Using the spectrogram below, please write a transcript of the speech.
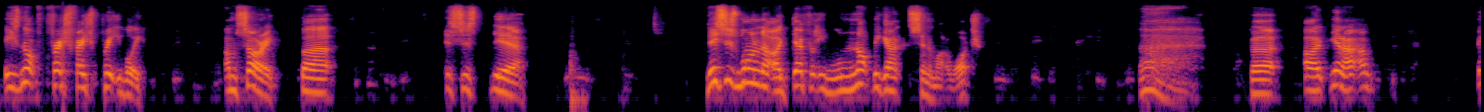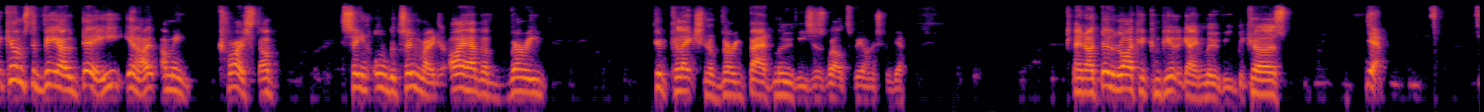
he's not fresh faced pretty boy. I'm sorry, but it's just yeah. This is one that I definitely will not be going to cinema to watch. but I, you know, it comes to VOD, you know, I mean, Christ, I've seen all the Tomb Raiders. I have a very good collection of very bad movies as well, to be honest with you. And I do like a computer game movie because, yeah,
